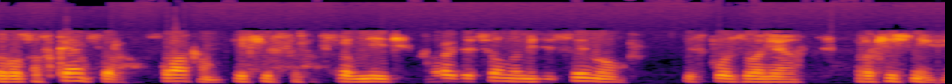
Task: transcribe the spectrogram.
бороться с канцером, с раком. Если сравнить радиационную медицину, использование различных,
